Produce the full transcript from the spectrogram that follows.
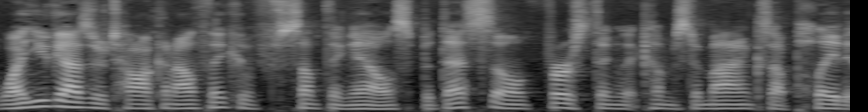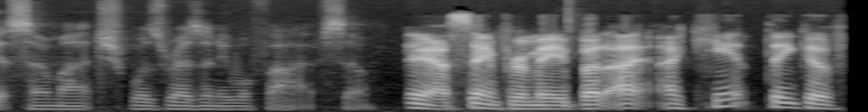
While you guys are talking, I'll think of something else, but that's the first thing that comes to mind because I played it so much was Resident Evil Five. So Yeah, same for me. But I, I can't think of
